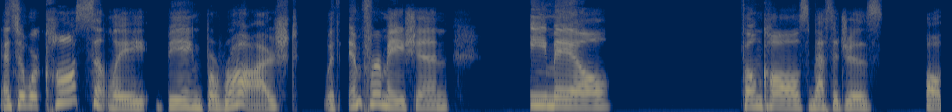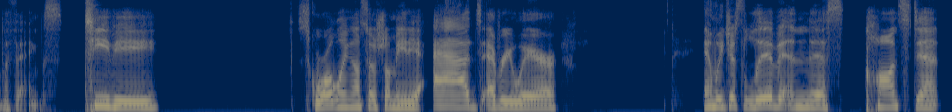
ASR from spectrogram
And so we're constantly being barraged with information, email, phone calls, messages, all the things TV, scrolling on social media, ads everywhere. And we just live in this constant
